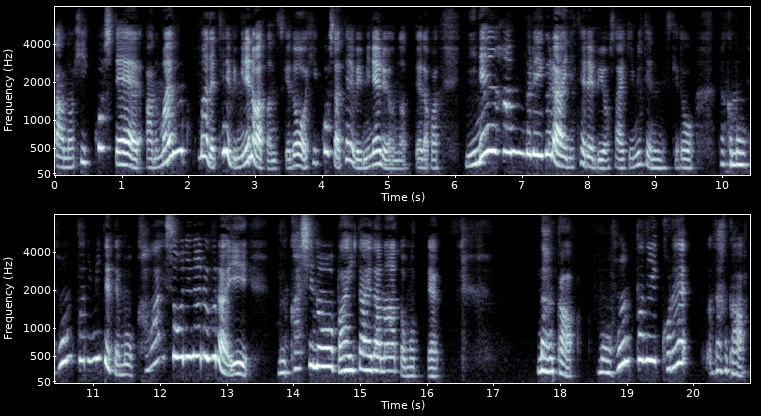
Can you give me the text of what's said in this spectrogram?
あの、引っ越して、あの、前までテレビ見れなかったんですけど、引っ越したらテレビ見れるようになって、だから2年半ぶりぐらいにテレビを最近見てるんですけど、なんかもう本当に見ててもかわいそうになるぐらい昔の媒体だなと思って、なんかもう本当にこれ、なんか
